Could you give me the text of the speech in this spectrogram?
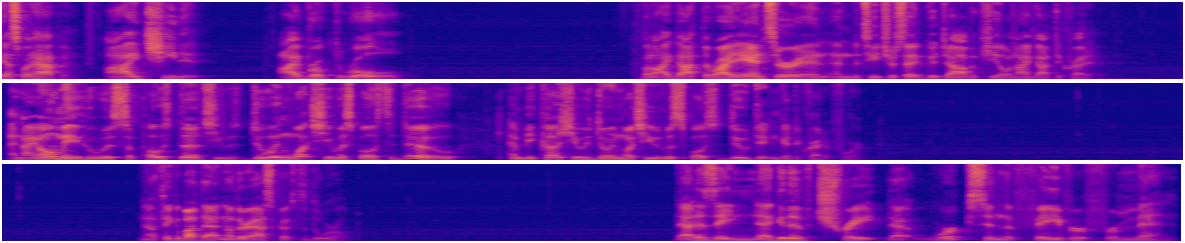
Guess what happened? I cheated. I broke the rule. But I got the right answer, and, and the teacher said, Good job, Akil, and I got the credit. And Naomi, who was supposed to, she was doing what she was supposed to do, and because she was doing what she was supposed to do, didn't get the credit for it. Now, think about that in other aspects of the world. That is a negative trait that works in the favor for men.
